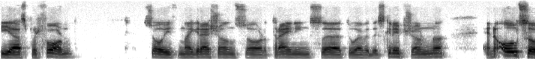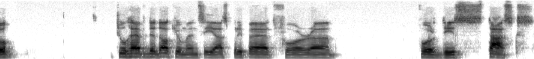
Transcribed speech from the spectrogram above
he has performed. So if migrations or trainings uh, to have a description, and also to have the documents he has prepared for uh, for these tasks.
